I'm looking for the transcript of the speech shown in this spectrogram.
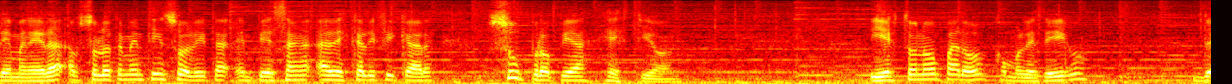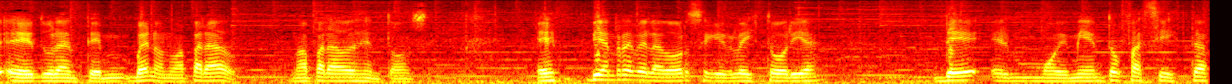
de manera absolutamente insólita empiezan a descalificar su propia gestión. Y esto no paró, como les digo, eh, durante, bueno, no ha parado, no ha parado desde entonces. Es bien revelador seguir la historia del movimiento fascista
